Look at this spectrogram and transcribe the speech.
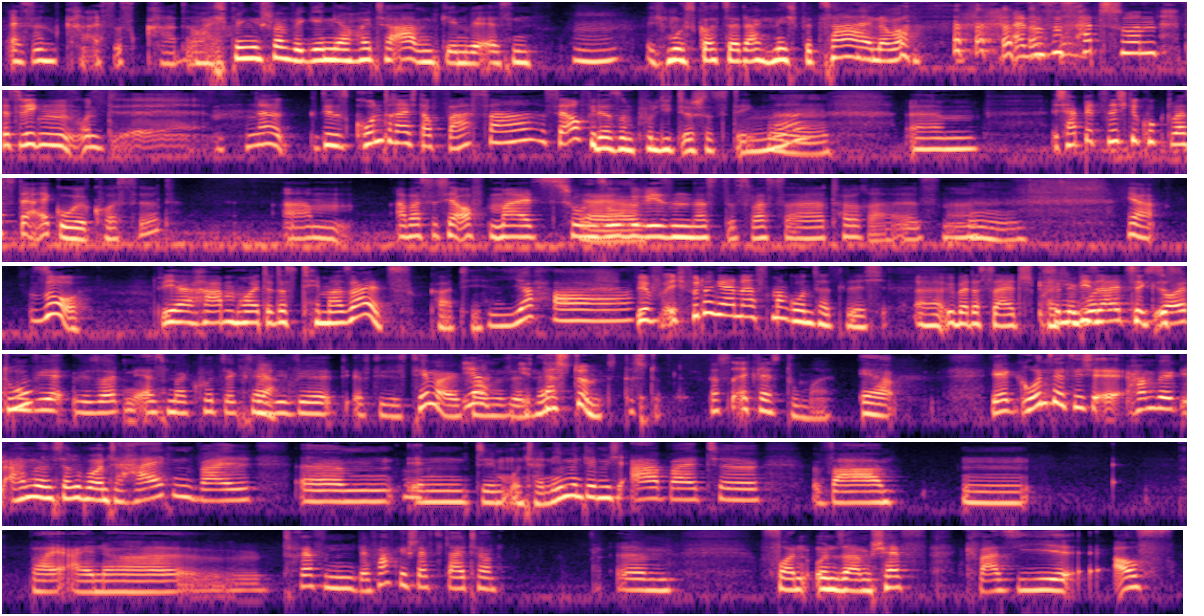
Es, sind, es ist gerade. Oh, ich bin gespannt. Wir gehen ja heute Abend gehen wir essen. Mhm. Ich muss Gott sei Dank nicht bezahlen, aber. also es ist, hat schon deswegen und äh, ne, dieses Grundrecht auf Wasser ist ja auch wieder so ein politisches Ding. Ne? Mhm. Ähm, ich habe jetzt nicht geguckt, was der Alkohol kostet. Ähm, aber es ist ja oftmals schon ja. so gewesen, dass das Wasser teurer ist. Ne? Mhm. Ja, so. Wir haben heute das Thema Salz, Kathi. Ja. Wir, ich würde gerne erstmal grundsätzlich äh, über das Salz sprechen. Wie salzig ist du? Wir, wir sollten erstmal kurz erklären, ja. wie wir auf dieses Thema gekommen ja, sind. Ne? Das stimmt, das stimmt. Das erklärst du mal. Ja. Ja, grundsätzlich äh, haben wir, haben wir uns darüber unterhalten, weil ähm, in dem Unternehmen, in dem ich arbeite, war mh, bei einer Treffen der Fachgeschäftsleiter ähm, von unserem Chef quasi auf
